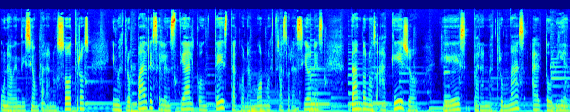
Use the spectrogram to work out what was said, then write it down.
una bendición para nosotros y nuestro Padre Celestial contesta con amor nuestras oraciones, dándonos aquello que es para nuestro más alto bien,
